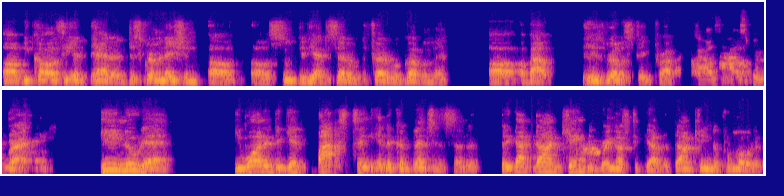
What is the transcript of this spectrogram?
uh, because he had had a discrimination uh, uh, suit that he had to settle with the federal government uh, about his real estate property. Right. He knew that. He wanted to get boxing in the convention center. They got Don King to bring us together, Don King, the promoter.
